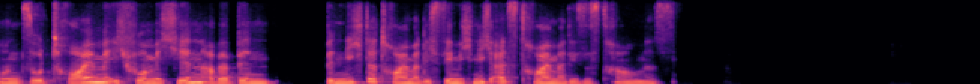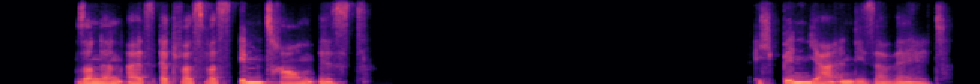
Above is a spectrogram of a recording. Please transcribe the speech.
Und so träume ich vor mich hin, aber bin, bin nicht der Träumer. Ich sehe mich nicht als Träumer dieses Traumes, sondern als etwas, was im Traum ist. Ich bin ja in dieser Welt.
